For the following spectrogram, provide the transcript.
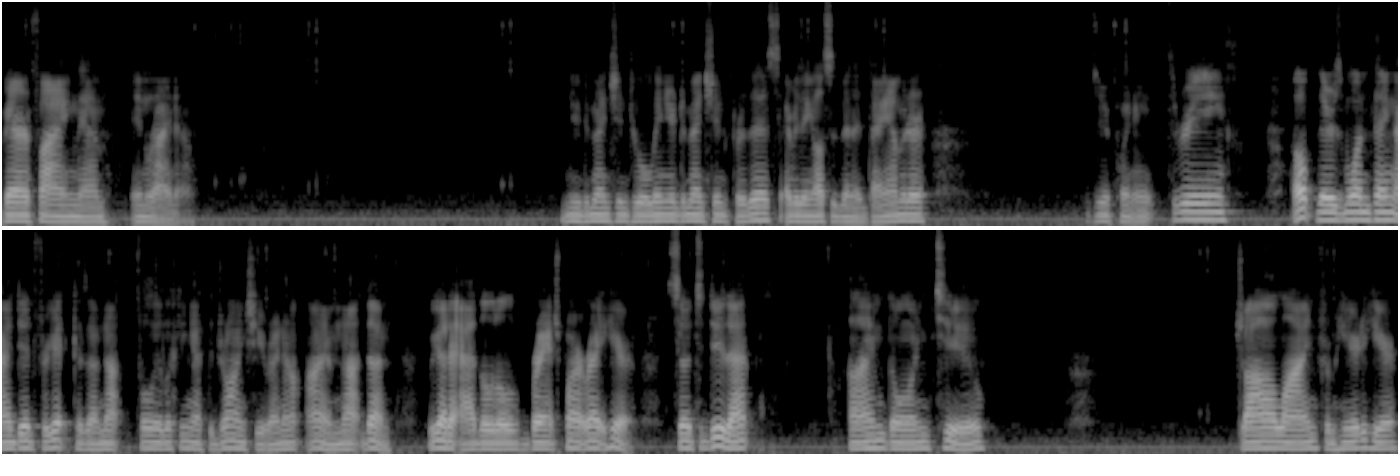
verifying them in Rhino. New dimension to a linear dimension for this. Everything else has been a diameter. 0.83. Oh, there's one thing I did forget because I'm not fully looking at the drawing sheet right now. I am not done. We got to add the little branch part right here. So to do that, I'm going to draw a line from here to here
